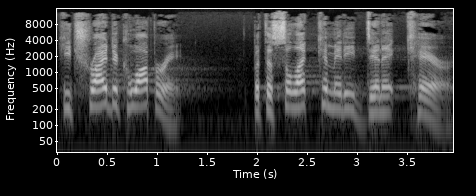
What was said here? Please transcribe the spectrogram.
He tried to cooperate, but the Select Committee didn't care.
